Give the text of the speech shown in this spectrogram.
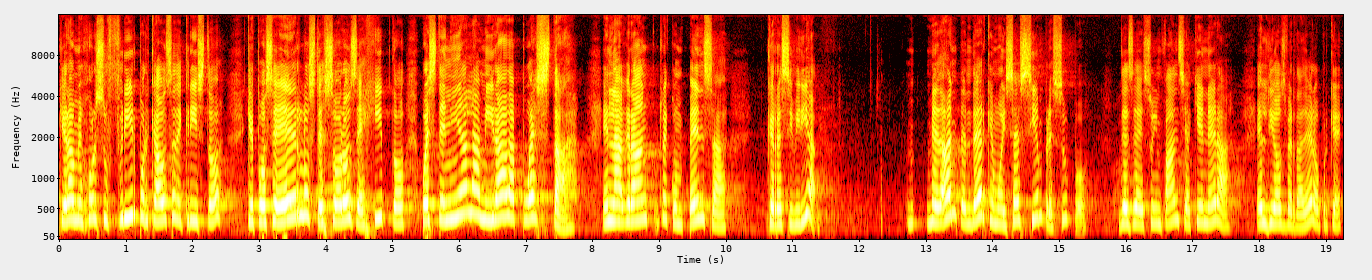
que era mejor sufrir por causa de Cristo que poseer los tesoros de Egipto, pues tenía la mirada puesta en la gran recompensa que recibiría. Me da a entender que Moisés siempre supo desde su infancia quién era el Dios verdadero, porque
